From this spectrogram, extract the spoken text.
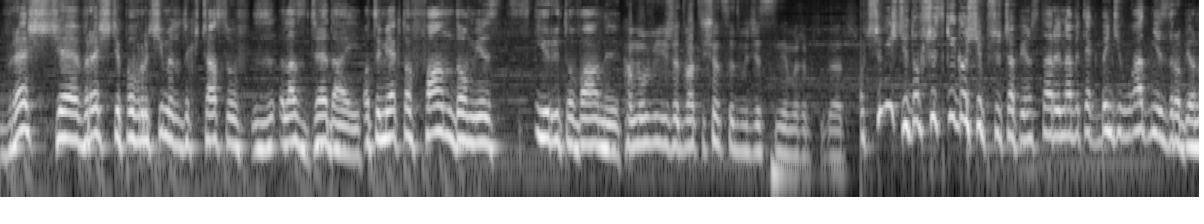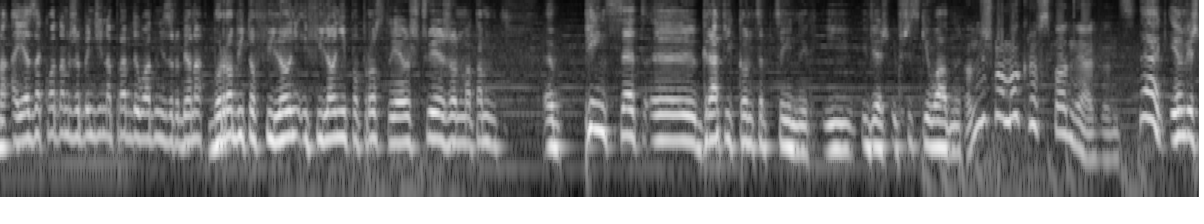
Wreszcie, wreszcie powrócimy do tych czasów z Last Jedi. O tym, jak to fandom jest zirytowany. A mówili, że 2020 nie może być gorszy. Oczywiście, do wszystkiego się przyczepię, stary, nawet jak będzie ładnie zrobiona, a ja zakładam, że będzie naprawdę ładnie zrobiona, bo robi to Filoni i Filoni po prostu, ja już czuję, że on ma tam 500 e, grafik koncepcyjnych i, i wiesz, i wszystkie ładne. On już ma mokro w spodniach, więc... Tak, i on wiesz,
